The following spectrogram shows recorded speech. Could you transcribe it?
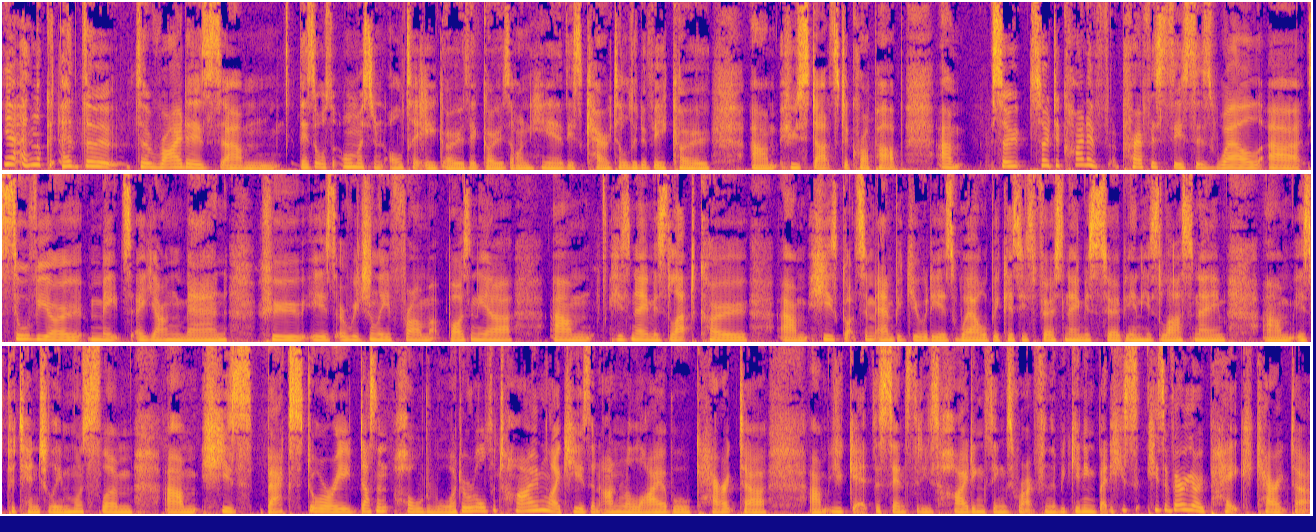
Yeah, and look at the the writers. Um, there's also almost an alter ego that goes on here. This character Ludovico, um, who starts to crop up. Um, so, so to kind of preface this as well, uh, Silvio meets a young man who is originally from Bosnia. Um, his name is Latko. Um, he's got some ambiguity as well because his first name is Serbian, his last name um, is potentially Muslim. Um, his backstory doesn't hold water all the time, like he's an unreliable character. Um, you get the sense that he's hiding things right from the beginning, but he's he's a very opaque character.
